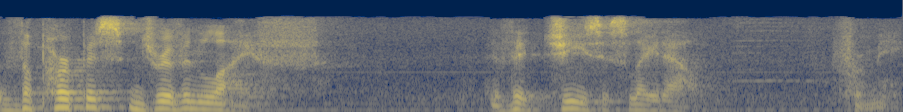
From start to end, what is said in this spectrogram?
the purpose driven life that Jesus laid out for me.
